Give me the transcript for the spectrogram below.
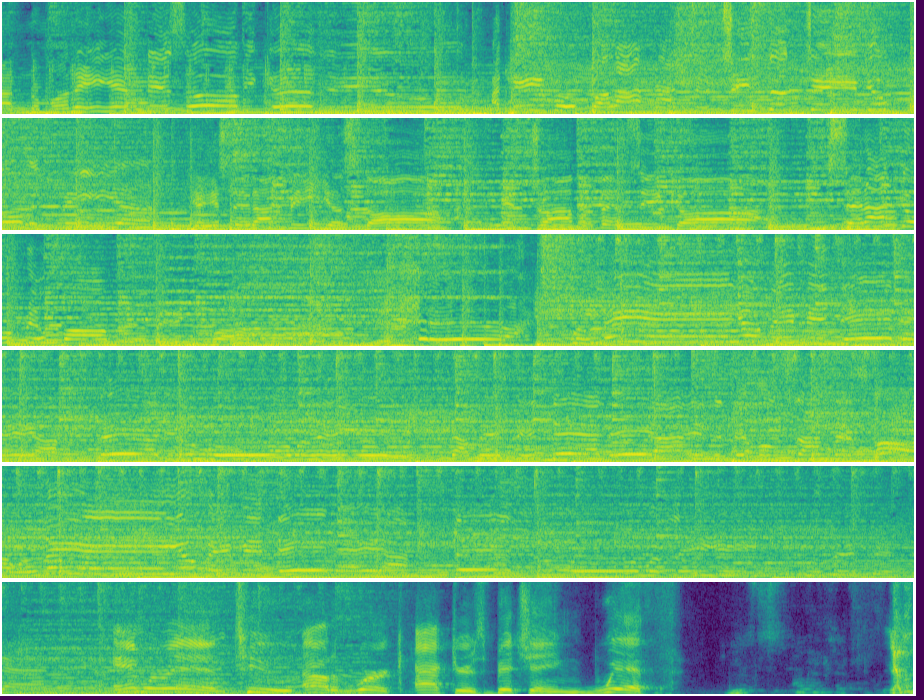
got no money and it's all because of you. I gave up while I had to chase the dream you promised me. Yeah, you said I'd be a star actors bitching with. that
